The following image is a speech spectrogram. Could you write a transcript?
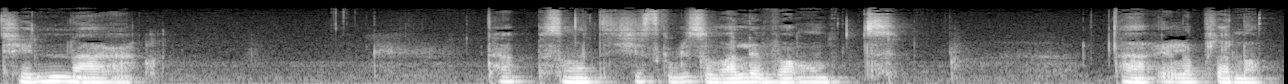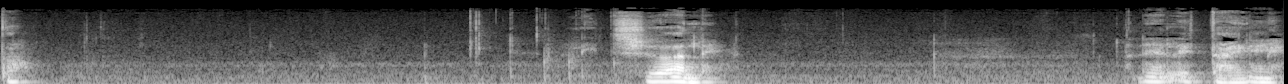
tynnere teppe, sånn at det ikke skal bli så veldig varmt der i løpet av natta. Litt kjølig. Men det er litt deilig.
